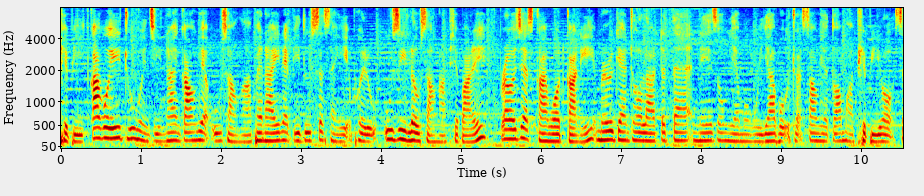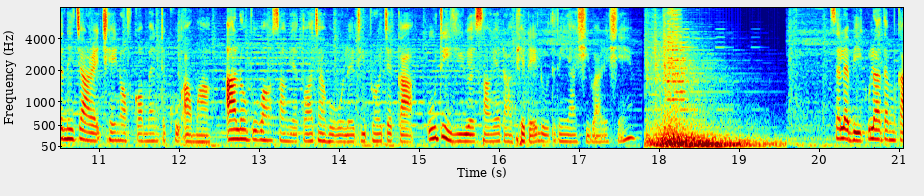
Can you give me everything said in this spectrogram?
ဖြစ်ပြီးကာကွယ်ရေးဒုဝန်ကြီးနိုင်ကောင်းရဲ့ဦးဆောင်ကဗန်နာရေးနဲ့ပြည်သူဆက်ဆံရေးအဖွဲ့တို့ဦးစီးလှုပ်ဆောင်တာဖြစ်ပါတယ်။ Project Skyward ကနေ American Dollar တသန်းအနည်းဆုံးရန်ပုံငွေရဖို့အတွက်ဆောင်ရွက်သွားမှာဖြစ်ပြီးတော့စနစ်ကျတဲ့ chain of command တစ်ခုအောက်မှာအားလုံးပူးပေါင်းဆောင်ရွက်သွားကြဖို့ကိုလည်းဒီ project ကဦးတည်ရည်ရွယ်ဆောင်ရွက်တာဖြစ်တယ်လို့သတင်းရရှိပါတယ်ရှင်။ဆက်လက်ပြီးကုလသမဂ္ဂ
